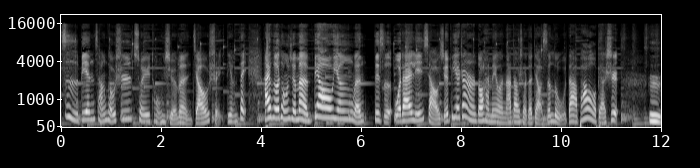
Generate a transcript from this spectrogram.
自编藏头诗催同学们交水电费，还和同学们飙英文。对此，我台连小学毕业证都还没有拿到手的屌丝鲁大炮表示。嗯，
